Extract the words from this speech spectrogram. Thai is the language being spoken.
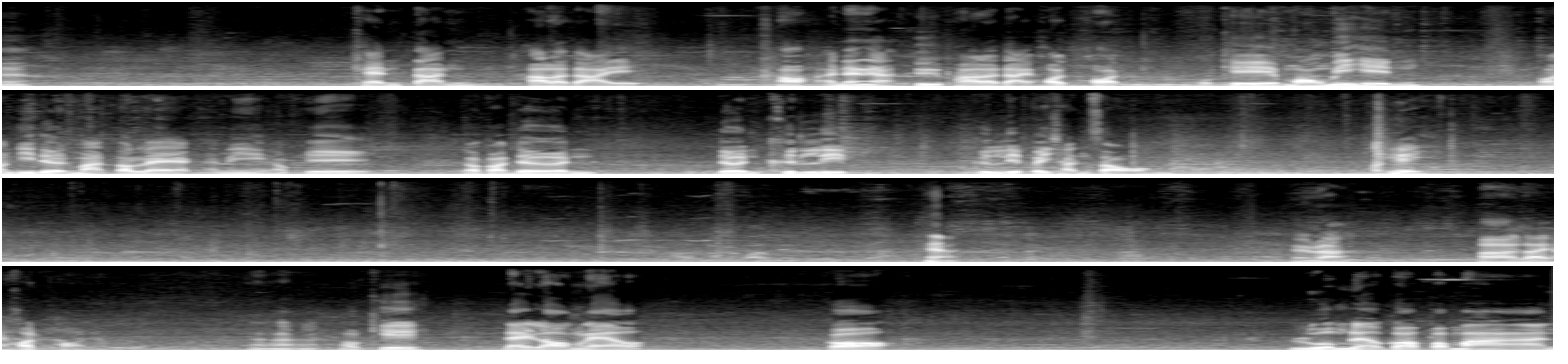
แคนตันพาราไดอ๋ออันนั้นไงคือพาราไดฮอตพอตโอเค มองไม่เห็นตอนที่เดินมาตอนแรกอันนี้ โอเค แล้วก็เดินเดินขึ้นลิฟต์ขึ้นลิฟต์ไปชั้นสองโอเคเนี่ยเห็นปะพาไดฮอตพอตอ่าโอเค ได้ลองแล้ว ก็ รวมแล้วก็ประมาณ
